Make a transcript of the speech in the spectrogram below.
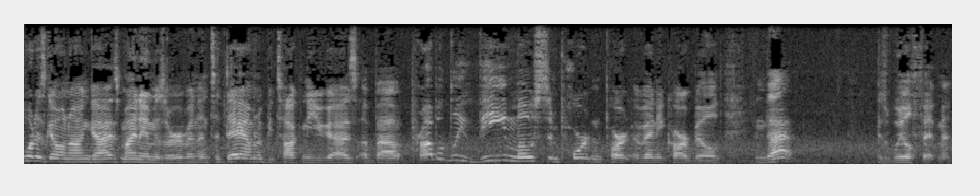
What is going on guys? My name is Irvin and today I'm going to be talking to you guys about probably the most important part of any car build and that is wheel fitment.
